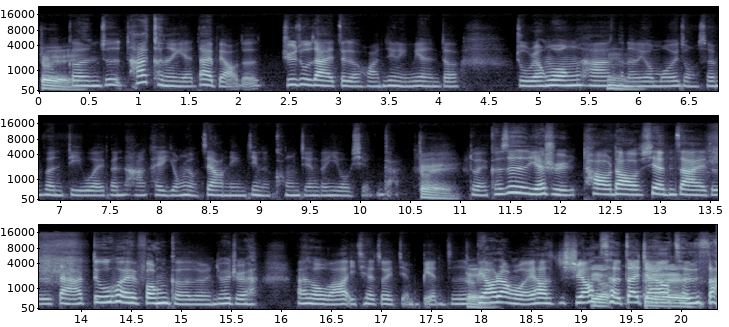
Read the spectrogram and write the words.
对，跟就是它可能也代表的居住在这个环境里面的。主人翁他可能有某一种身份地位，跟他可以拥有这样宁静的空间跟悠闲感。对对，可是也许套到现在，就是大家都会风格的人就会觉得，拜托我要一切最简便，就是不要让我要需要撑在家要撑伞。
